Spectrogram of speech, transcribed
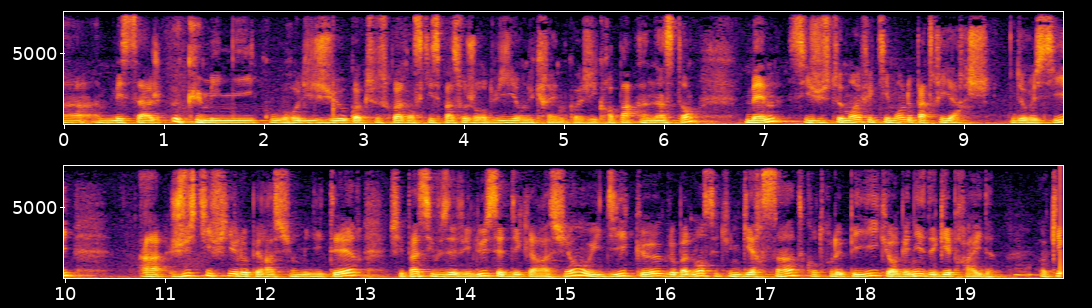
un, message œcuménique ou religieux, quoi que ce soit, dans ce qui se passe aujourd'hui en Ukraine. Quoi. J'y crois pas un instant, même si justement, effectivement, le patriarche de Russie a justifié l'opération militaire. Je ne sais pas si vous avez lu cette déclaration où il dit que globalement c'est une guerre sainte contre les pays qui organisent des gay pride. Ok,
